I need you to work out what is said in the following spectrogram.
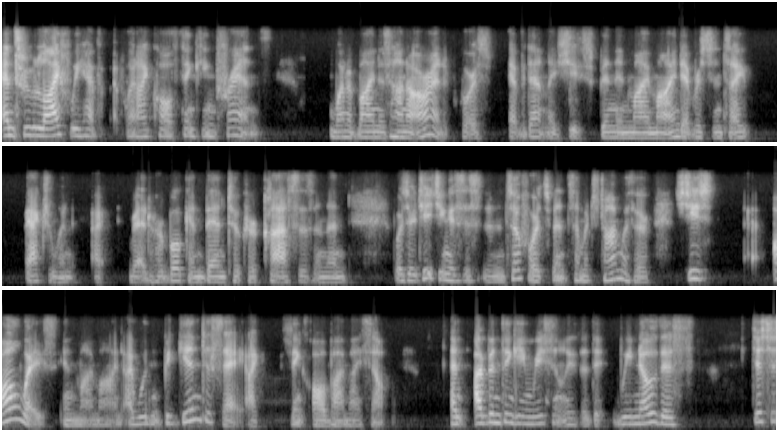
And through life we have what I call thinking friends one of mine is Hannah Arendt of course evidently she's been in my mind ever since I actually when I, read her book and then took her classes and then was her teaching assistant and so forth, spent so much time with her. She's always in my mind. I wouldn't begin to say I think all by myself. And I've been thinking recently that we know this. Just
